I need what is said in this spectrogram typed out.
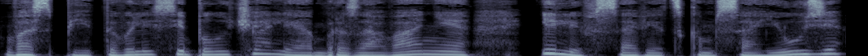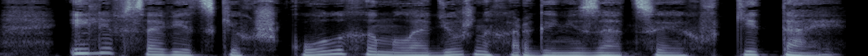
воспитывались и получали образование или в Советском Союзе, или в советских школах и молодежных организациях в Китае.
